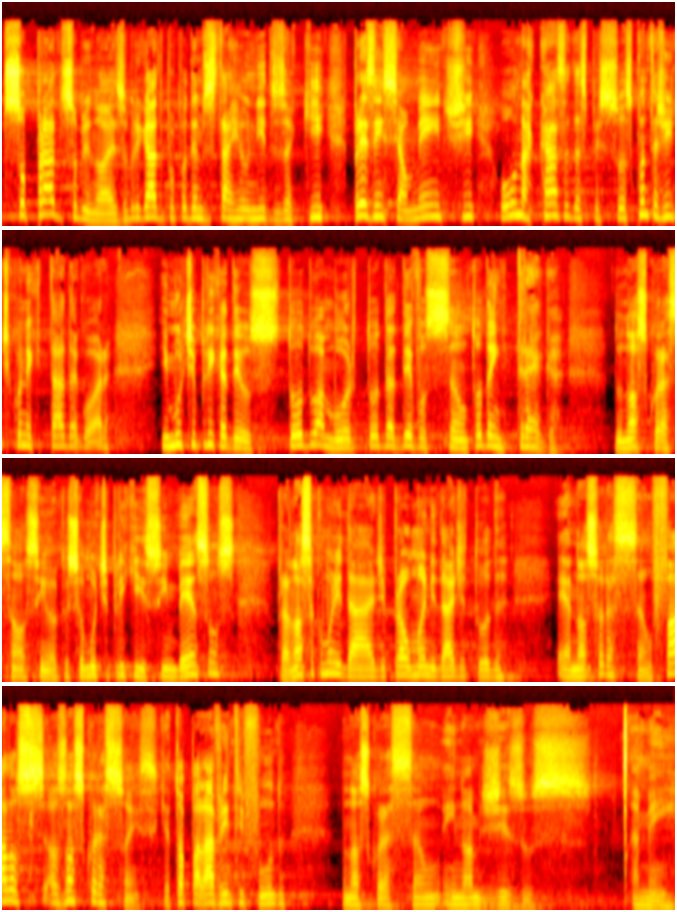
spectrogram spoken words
soprado sobre nós. Obrigado por podermos estar reunidos aqui presencialmente ou na casa das pessoas. Quanta gente conectada agora. E multiplica, Deus, todo o amor, toda a devoção, toda a entrega do nosso coração ao Senhor. Que o Senhor multiplique isso em bênçãos para a nossa comunidade, para a humanidade toda. É a nossa oração. Fala aos, aos nossos corações, que a tua palavra entre fundo no nosso coração, em nome de Jesus. Amém.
